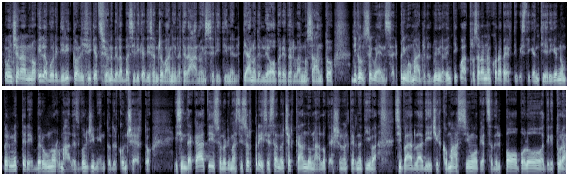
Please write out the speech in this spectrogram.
cominceranno i lavori di riqualificazione della Basilica di San Giovanni Laterano, inseriti nel piano delle opere per l'anno santo. Di conseguenza, il primo maggio del 2024 saranno ancora aperti questi cantieri che non permetterebbero un normale svolgimento del concerto. I sindacati sono rimasti sorpresi e stanno cercando una location alternativa. Si parla di Circo Massimo, Piazza del Popolo, addirittura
